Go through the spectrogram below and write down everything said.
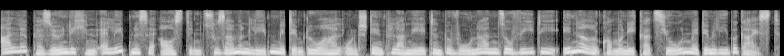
alle persönlichen Erlebnisse aus dem Zusammenleben mit dem Dual und den Planetenbewohnern sowie die innere Kommunikation mit dem Liebegeist.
